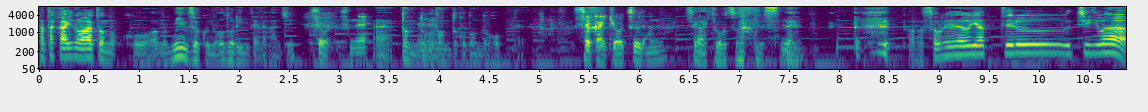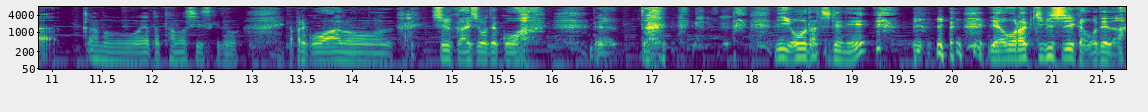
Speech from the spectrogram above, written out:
戦いの後の、こう、あの、民族の踊りみたいな感じ。そうですね。えーどんどこどんどこどんどこみたいな。世界共通だね。世界共通なんですね。ただそれをやってるうちには、あのやっぱ楽しいですけど、やっぱりこう、あの集会場でこう、えーっと、に大立ちでね、いや、俺は厳しい顔でだ。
